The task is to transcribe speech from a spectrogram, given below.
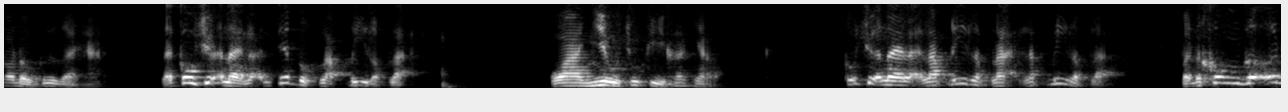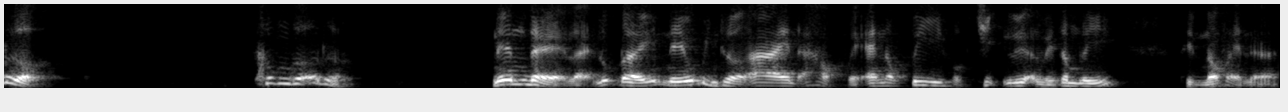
cho đầu tư dài hạn. Lại câu chuyện này lại tiếp tục lặp đi lặp lại qua nhiều chu kỳ khác nhau. Câu chuyện này lại lặp đi lặp lại, lặp đi lặp lại. Và nó không gỡ được, không gỡ được. Nên để lại lúc đấy, nếu bình thường ai đã học về NLP hoặc trị luyện về tâm lý, thì nó phải là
